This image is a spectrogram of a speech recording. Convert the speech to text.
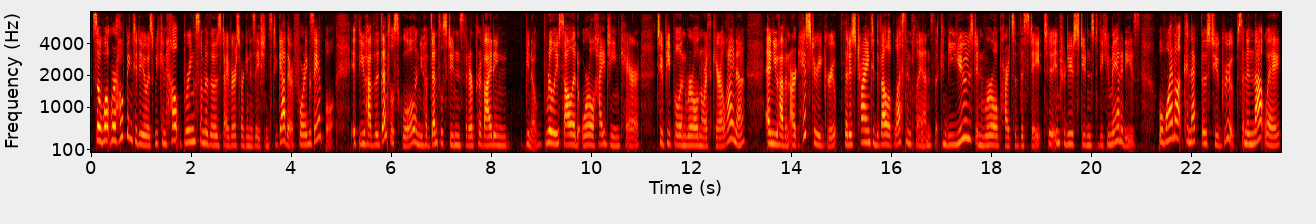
So what we're hoping to do is we can help bring some of those diverse organizations together. For example, if you have the dental school and you have dental students that are providing you know, really solid oral hygiene care to people in rural North Carolina, and you have an art history group that is trying to develop lesson plans that can be used in rural parts of the state to introduce students to the humanities, well, why not connect those two groups? And in that way,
